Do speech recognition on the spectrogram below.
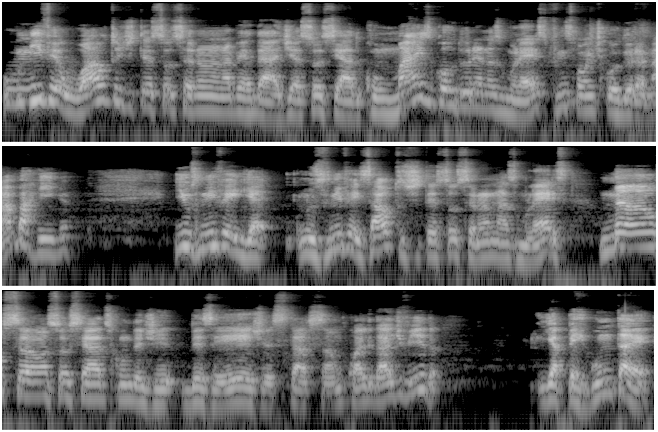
O nível alto de testosterona, na verdade, é associado com mais gordura nas mulheres, principalmente gordura na barriga, e os níveis, os níveis altos de testosterona nas mulheres não são associados com desejo, excitação, qualidade de vida. E a pergunta é:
